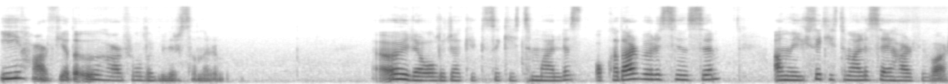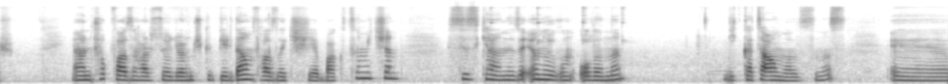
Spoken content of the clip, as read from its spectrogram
İ harfi ya da I harfi olabilir sanırım. Öyle olacak yüksek ihtimalle. O kadar böyle sinsi ama yüksek ihtimalle S harfi var. Yani çok fazla harf söylüyorum çünkü birden fazla kişiye baktığım için siz kendinize en uygun olanı dikkate almalısınız. Ee,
